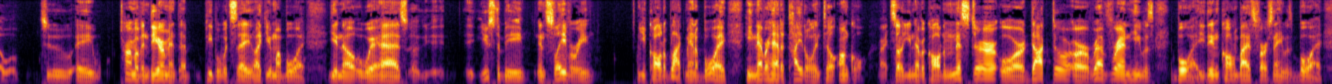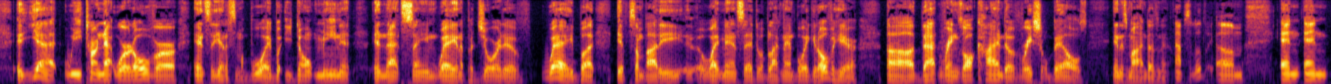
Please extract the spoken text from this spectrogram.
to a term of endearment that people would say, like, you're my boy, you know, whereas uh, it used to be in slavery – you called a black man a boy, he never had a title until uncle. Right. So you never called him Mister or Doctor or Reverend. He was boy. You didn't call him by his first name. He was boy. And yet we turn that word over and say, "Yeah, this is my boy," but you don't mean it in that same way, in a pejorative way. But if somebody, a white man, said to a black man, "Boy, get over here," uh, that rings all kind of racial bells in his mind, doesn't it? Absolutely. Um, and and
